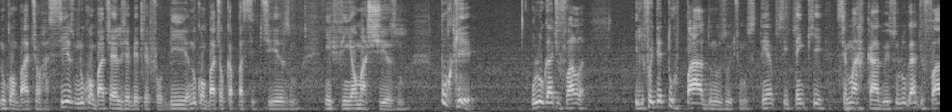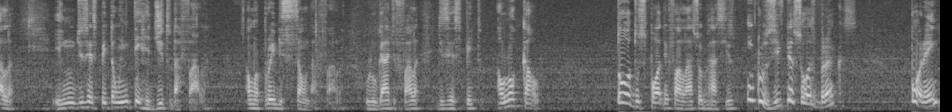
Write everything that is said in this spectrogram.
no combate ao racismo, no combate à LGBTfobia, no combate ao capacitismo, enfim, ao machismo. Por quê? O lugar de fala ele foi deturpado nos últimos tempos e tem que ser marcado isso. O lugar de fala, ele não diz respeito a um interdito da fala, a uma proibição da fala o lugar de fala diz respeito ao local. Todos podem falar sobre racismo, inclusive pessoas brancas. Porém,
